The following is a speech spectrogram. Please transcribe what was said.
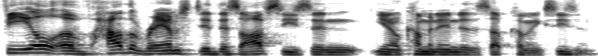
feel of how the Rams did this offseason, you know, coming into this upcoming season?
